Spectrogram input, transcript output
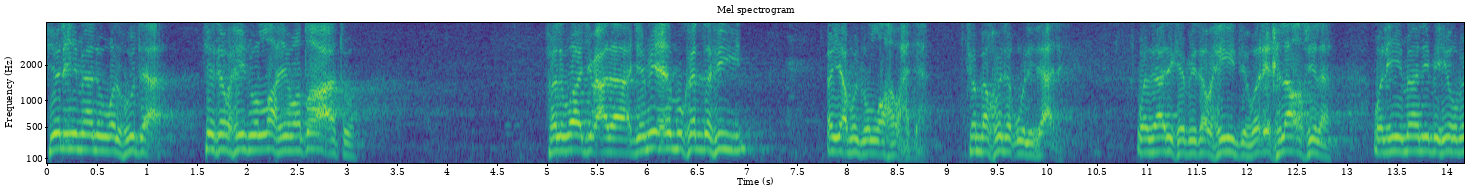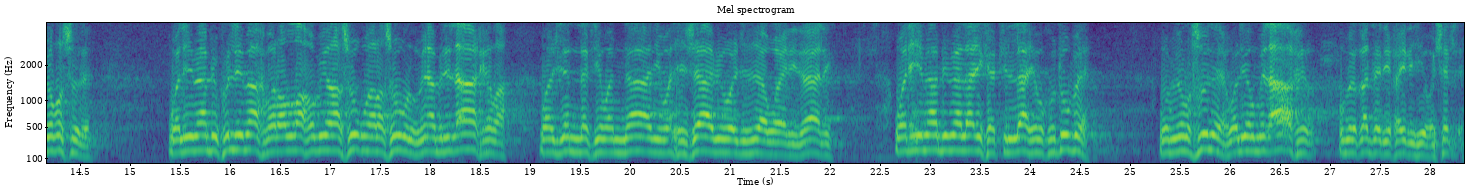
هي الإيمان والهدى هي توحيد الله وطاعته. فالواجب على جميع المكلفين أن يعبدوا الله وحده كما خلقوا لذلك وذلك بتوحيده والإخلاص له والإيمان به وبرسله والإيمان بكل ما أخبر الله برسول ورسوله من أمر الآخرة والجنة والنار والحساب والجزاء وغير ذلك والإيمان بملائكة الله وكتبه وبرسله واليوم الآخر وبالقدر خيره وشره.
